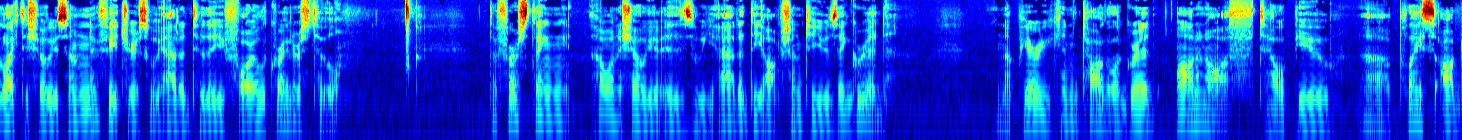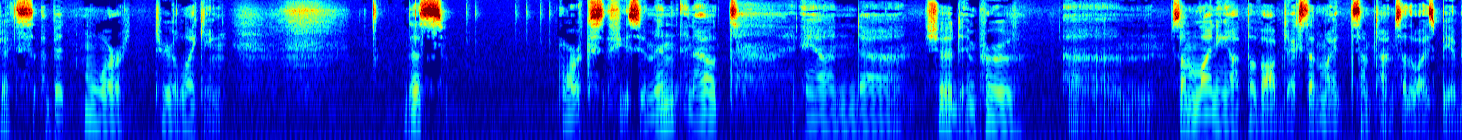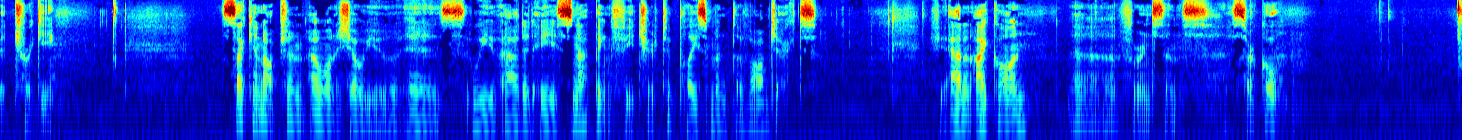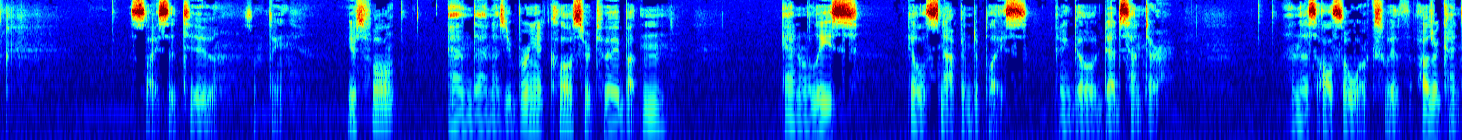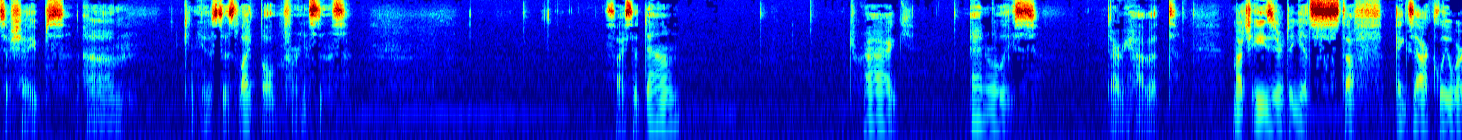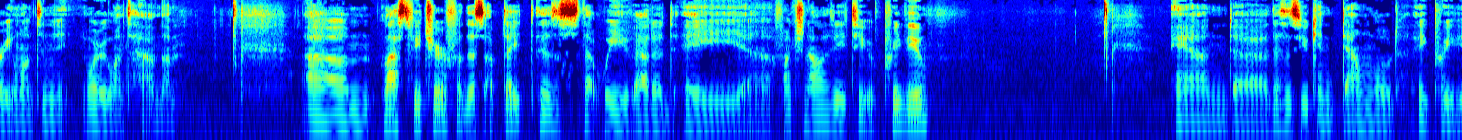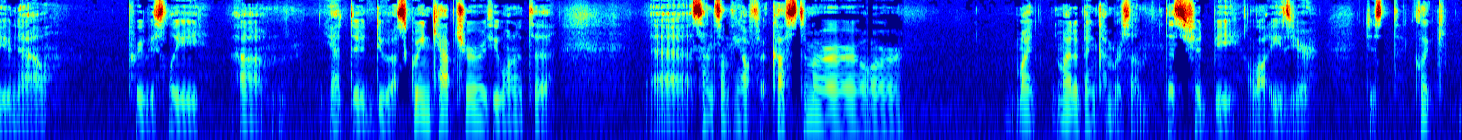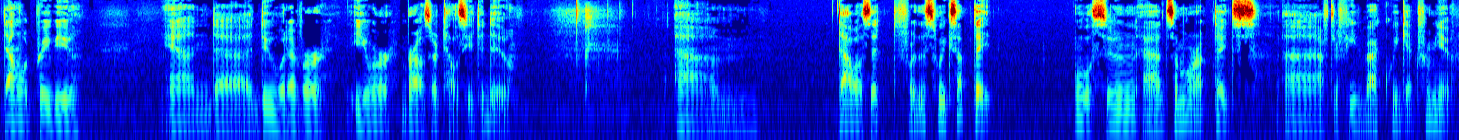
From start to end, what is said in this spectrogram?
like to show you some new features we added to the Foil Creators tool. The first thing I want to show you is we added the option to use a grid. And up here you can toggle a grid on and off to help you uh, place objects a bit more to your liking. This works if you zoom in and out and uh, should improve um, some lining up of objects that might sometimes otherwise be a bit tricky. Second option I want to show you is we've added a snapping feature to placement of objects. If you add an icon, uh, for instance, a circle, slice it to something useful, and then as you bring it closer to a button and release, it will snap into place and go dead center. And this also works with other kinds of shapes. Um, you can use this light bulb, for instance. Slice it down, drag, and release. There you have it. Much easier to get stuff exactly where you want to where you want to have them. Um, last feature for this update is that we've added a uh, functionality to preview and uh, this is you can download a preview now previously um, you had to do a screen capture if you wanted to uh, send something off to a customer or might might have been cumbersome this should be a lot easier just click download preview and uh, do whatever your browser tells you to do. Um, that was it for this week's update. We'll soon add some more updates uh, after feedback we get from you.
